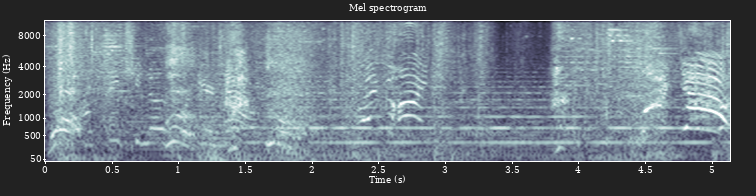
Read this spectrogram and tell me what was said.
think she knows here now. Right behind. Watch out!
